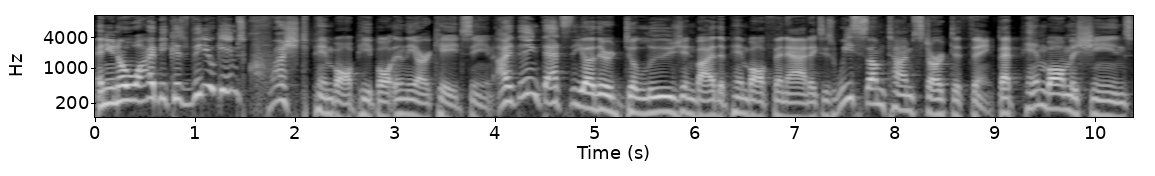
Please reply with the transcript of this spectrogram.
And you know why? Because video games crushed pinball people in the arcade scene. I think that's the other delusion by the pinball fanatics is we sometimes start to think that pinball machines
